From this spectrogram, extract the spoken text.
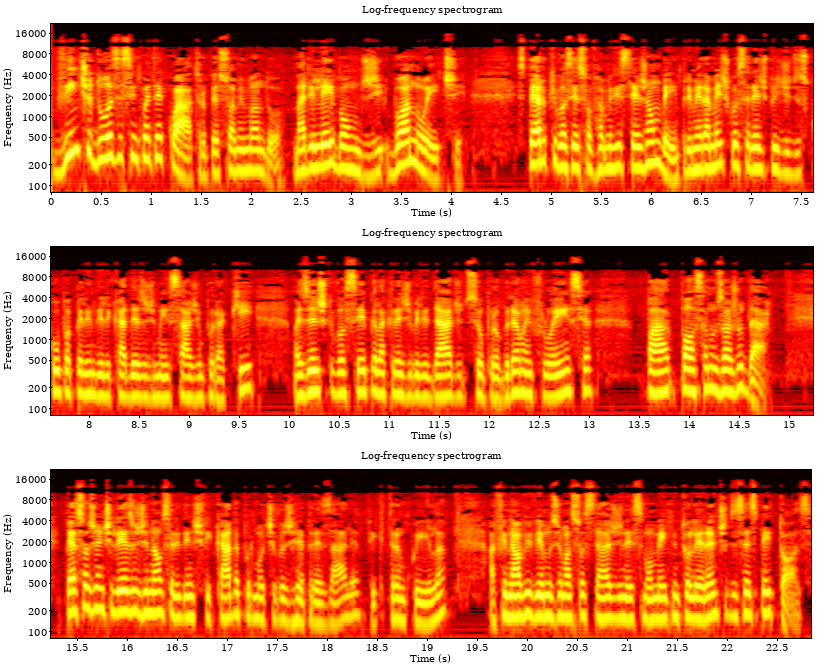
22 e 54 a pessoa me mandou. Marilei, bom dia, boa noite. Espero que você e sua família estejam bem. Primeiramente, gostaria de pedir desculpa pela indelicadeza de mensagem por aqui, mas vejo que você, pela credibilidade do seu programa, influência, pa- possa nos ajudar. Peço a gentileza de não ser identificada por motivos de represália, fique tranquila. Afinal, vivemos em uma sociedade nesse momento intolerante e desrespeitosa.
